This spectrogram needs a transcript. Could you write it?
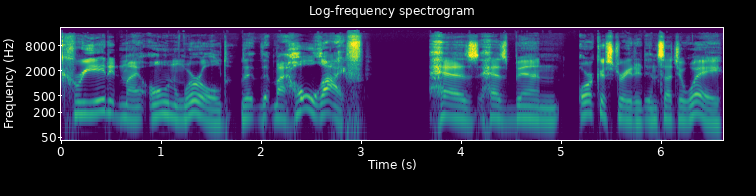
created my own world that, that my whole life has has been orchestrated in such a way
